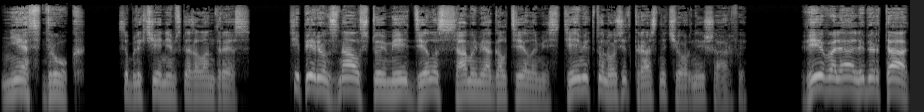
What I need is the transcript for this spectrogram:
«Нет, друг», — с облегчением сказал Андрес. Теперь он знал, что имеет дело с самыми оголтелыми, с теми, кто носит красно-черные шарфы. «Вива ля либертад!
